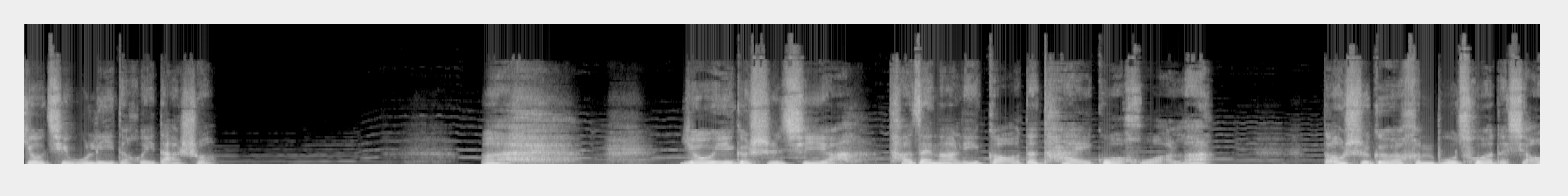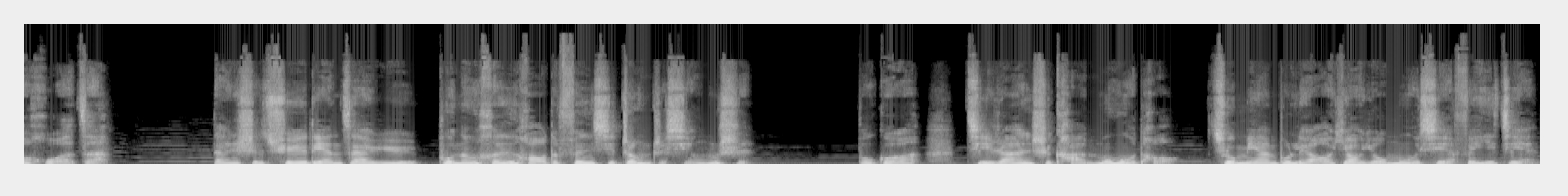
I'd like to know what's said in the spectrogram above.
有气无力地回答说：“唉，有一个时期呀，他在那里搞得太过火了，倒是个很不错的小伙子，但是缺点在于不能很好的分析政治形势。”不过，既然是砍木头，就免不了要有木屑飞溅。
